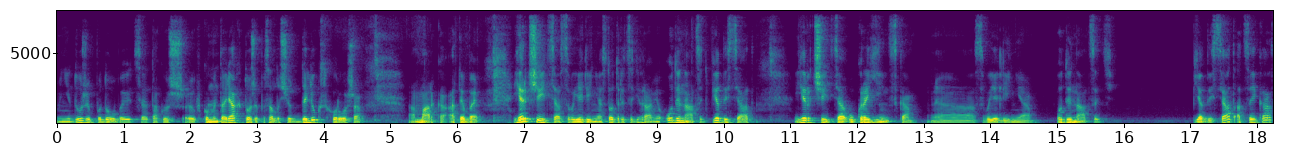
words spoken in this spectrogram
мені дуже подобаються. Також е, в коментарях теж писали, що Deluxe хороша марка АТБ. Гірчиця своя лінія 130 грамів 11,50. Гірчиця українська е, своя лінія 11,50. 50, а це яка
